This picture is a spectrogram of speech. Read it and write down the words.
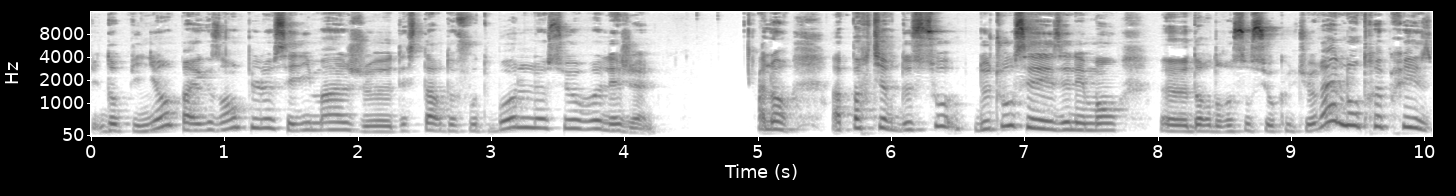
d'opinion, par exemple, c'est l'image des stars de football sur les jeunes. Alors, à partir de, tous ces éléments euh, d'ordre socio-culturel, l'entreprise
